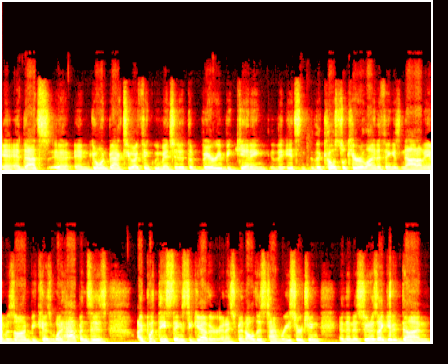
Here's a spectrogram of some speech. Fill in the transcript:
and, and that's and going back to I think we mentioned at the very beginning. It's the Coastal Carolina thing is not on Amazon because what happens is I put these things together and I spend all this time researching, and then as soon as I get it done.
